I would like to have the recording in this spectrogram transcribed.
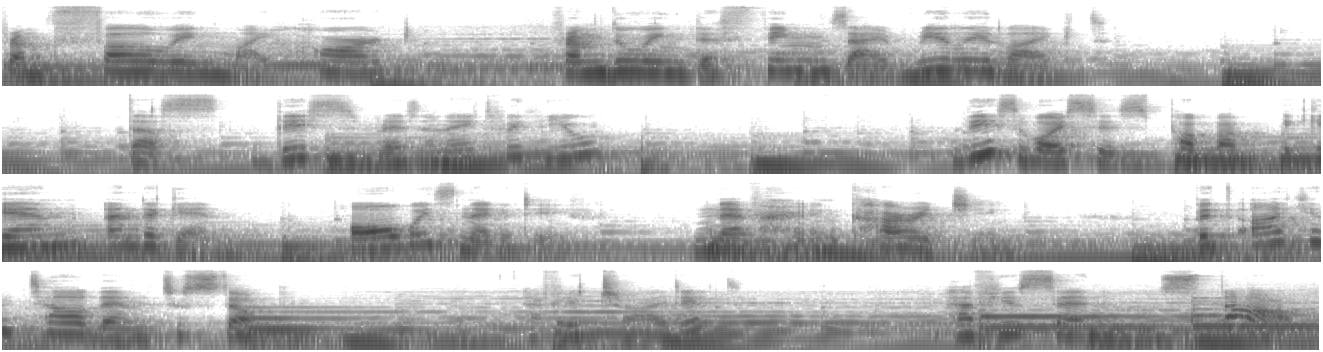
from following my heart, from doing the things I really liked. Does this resonate with you? These voices pop up again and again, always negative, never encouraging. But I can tell them to stop. Have you tried it? Have you said, Stop?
